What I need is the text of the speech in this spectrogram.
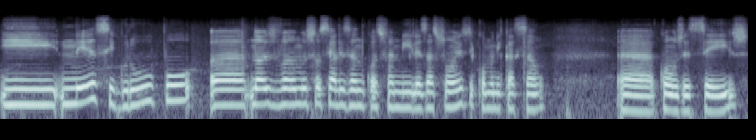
E nesse grupo uh, nós vamos socializando com as famílias ações de comunicação uh, com o G6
